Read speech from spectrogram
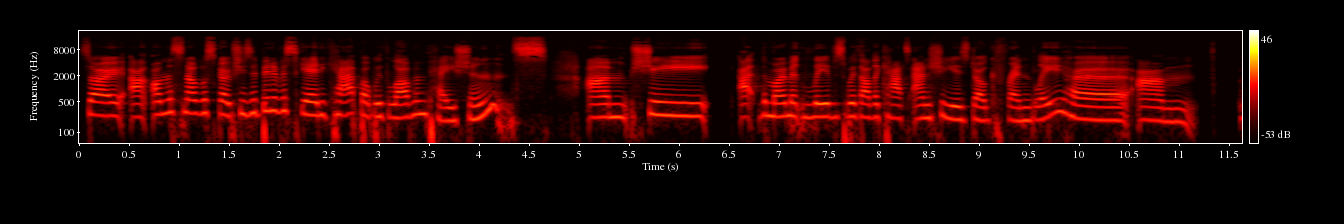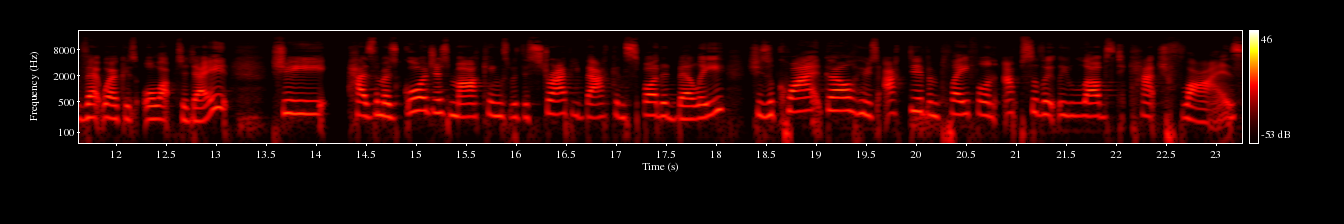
So uh, on the snuggle scope, she's a bit of a scaredy cat, but with love and patience. Um, she at the moment lives with other cats, and she is dog friendly. Her um vet work is all up to date. She has the most gorgeous markings with a stripy back and spotted belly. She's a quiet girl who's active and playful and absolutely loves to catch flies.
